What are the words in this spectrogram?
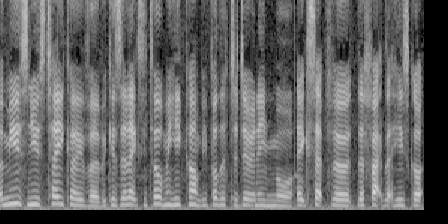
Amuse News takeover because Alexi told me he can't be bothered to do it anymore, except for the fact that he's got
